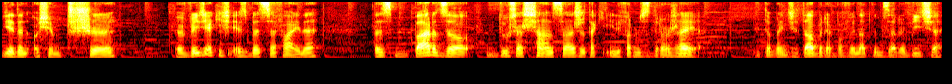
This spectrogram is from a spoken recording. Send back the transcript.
183, wyjdzie jakieś SBC fajne, to jest bardzo duża szansa, że taki Inform zdrożeje. I to będzie dobre, bo Wy na tym zarobicie.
